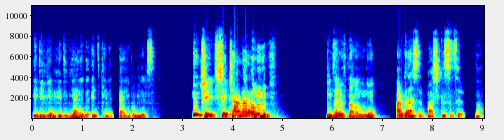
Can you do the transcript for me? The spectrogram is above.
edilgeni, edilgen ya da etken, etken yapabiliriz. Peki şekerler alınıp kim tarafından alınıyor? Arkadaşlar başkası tarafından.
